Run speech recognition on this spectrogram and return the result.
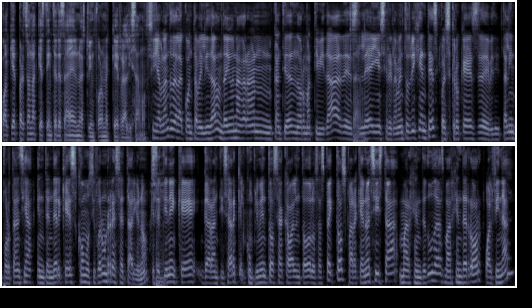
cualquier persona que esté interesada en nuestro informe que realizamos. Sí, hablando de la contabilidad, donde hay una gran cantidad de normatividades, leyes y reglamentos vigentes, pues creo que es de vital importancia entender que es como si fuera un recetario, ¿no? Que se tiene que garantizar que el cumplimiento sea cabal en todos los aspectos para que no exista margen de dudas, margen de error, o al final,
